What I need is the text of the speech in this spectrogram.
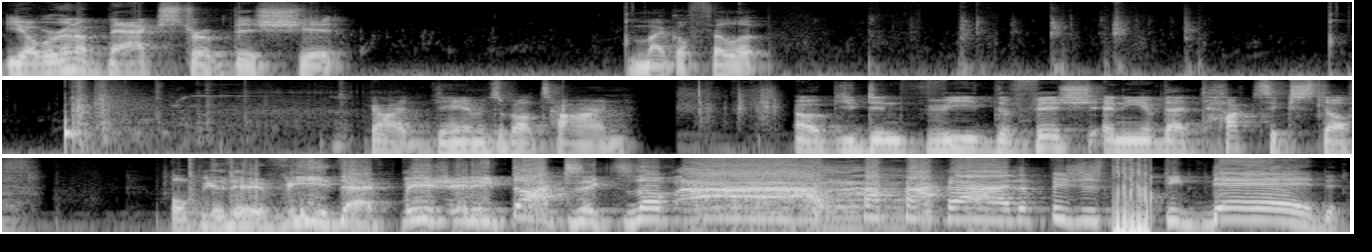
Yo, we're gonna backstroke this shit. Michael Phillip. God damn, it's about time. I hope you didn't feed the fish any of that toxic stuff. Hope you didn't feed that fish any toxic stuff. Ah! the fish is fucking dead.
